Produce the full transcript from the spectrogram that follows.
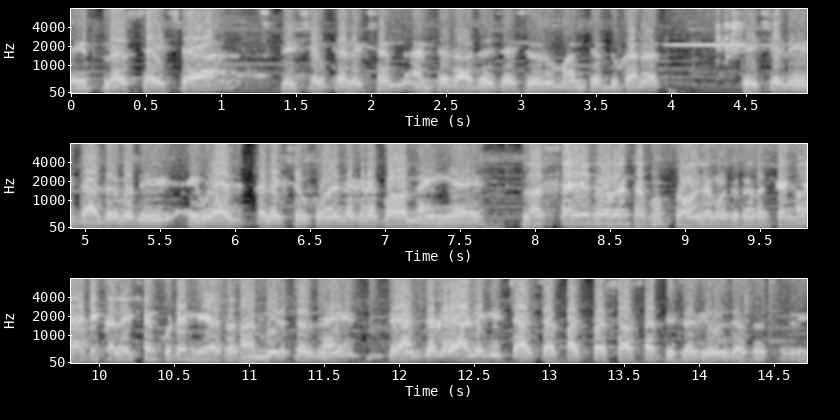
हे प्लस साईजच्या स्पेशल कलेक्शन आमच्या दादरच्या शोरूम आमच्या दुकानात स्पेशली दादरमध्ये एवढं कलेक्शन कोणाच्याकडे पण नाही आहे प्लस साईज वाल्यांचा खूप प्रॉब्लेम होतो कारण त्यांच्यासाठी कलेक्शन कुठे मिळतच हा, मिळतच नाही. ते आमच्याकडे आले की चार चार पाच पाच सहा सहा पीस घेऊन जातात सगळे.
